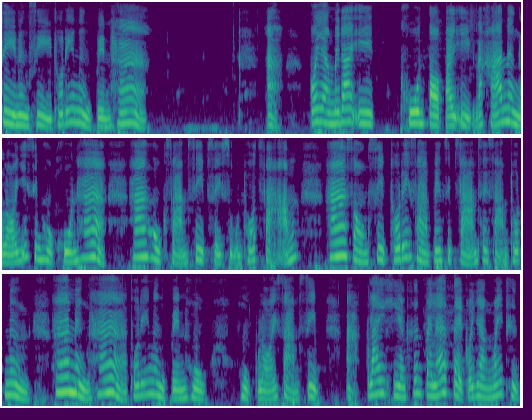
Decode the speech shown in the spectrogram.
4 1 4 ทดอีก 1 เป็น 5 อะ ก็ยังไม่ได้อีกคูณต่อไปอีกนะคะ 126 คูณ 5 5 6 30 ใส่ 0 ทด 3 5 2 10 ทดอีก 3 เป็น 13 ใส่ 3 ทด 1 5 1 5 ทดอีก 1 เป็น 6 630 อะ ใกล้เคียงขึ้นไปแล้ว แต่ก็ยังไม่ถึง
